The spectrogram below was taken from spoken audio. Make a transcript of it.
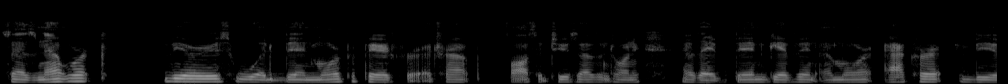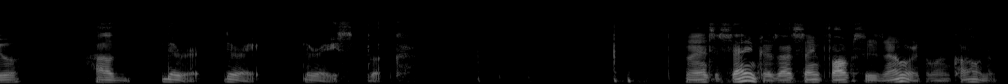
says network viewers would been more prepared for a Trump loss in 2020 as they've been given a more accurate view of the, the, the race book. Well, that's a shame because I think Fox News Network the one calling them.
